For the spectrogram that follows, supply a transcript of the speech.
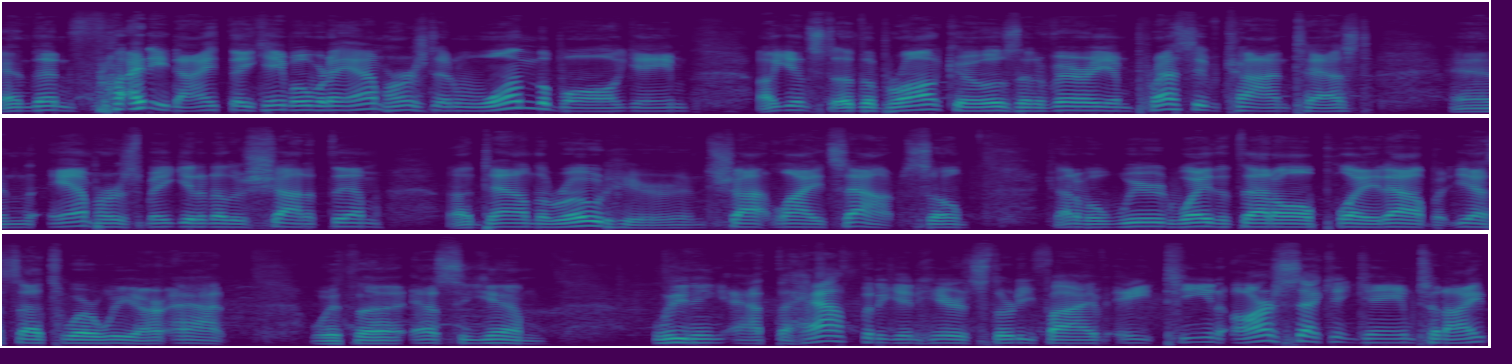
and then Friday night they came over to Amherst and won the ball game against uh, the Broncos in a very impressive contest. And Amherst may get another shot at them uh, down the road here and shot lights out. So kind of a weird way that that all played out. But yes, that's where we are at with uh, SEM leading at the half. But again, here it's 35 18. Our second game tonight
